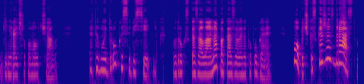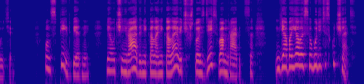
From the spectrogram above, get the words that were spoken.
Генеральша помолчала. Это мой друг и собеседник, вдруг сказала она, показывая на попугая. Попочка, скажи здравствуйте. Он спит, бедный. Я очень рада, Николай Николаевич, что здесь вам нравится. Я боялась, вы будете скучать.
